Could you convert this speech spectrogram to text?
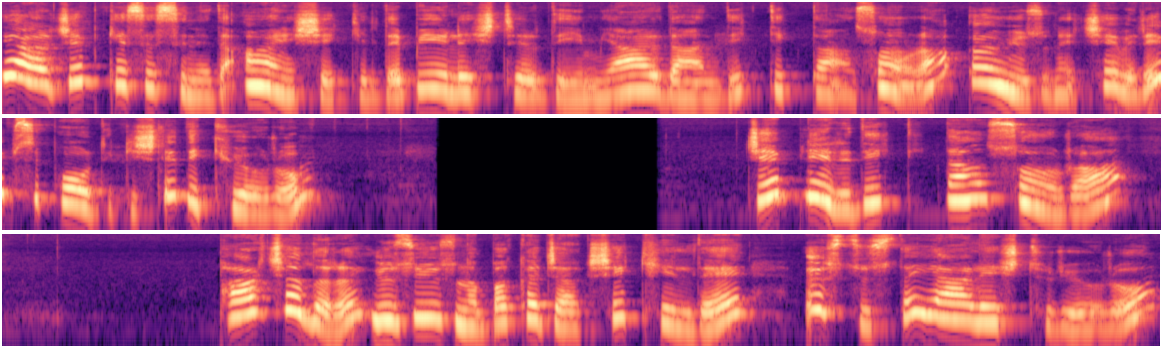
Diğer cep kesesini de aynı şekilde birleştirdiğim yerden diktikten sonra ön yüzüne çevirip spor dikişle dikiyorum. Cepleri diktikten sonra parçaları yüzü yüzüne bakacak şekilde üst üste yerleştiriyorum.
